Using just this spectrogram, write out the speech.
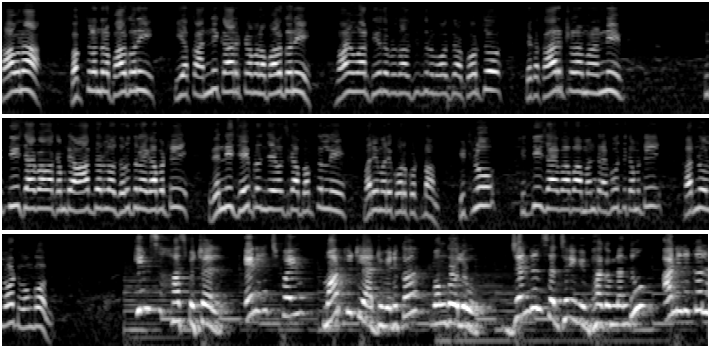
కావున భక్తులందరూ పాల్గొని ఈ యొక్క అన్ని కార్యక్రమాల్లో పాల్గొని స్వామివారి తీర్థప్రసాదాలు తీసుకుని పోవాల్సిందిగా కోరుచు ఈ యొక్క కార్యక్రమాలన్నీ సిద్ధి సాయిబాబా కమిటీ ఆధ్వర్యంలో జరుగుతున్నాయి కాబట్టి ఇవన్నీ జయప్రదం చేయవలసిగా భక్తుల్ని మరీ మరీ కోరుకుంటున్నాను. ఇట్లు సిద్ధి సాయిబాబా మందిర అభివృద్ధి committee Kurnool road Ongole. KIMS hospital NH five market yard వెనుక ఒంగోలు. జనరల్ సర్జరీ విభాగం నందు అన్ని రకాల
